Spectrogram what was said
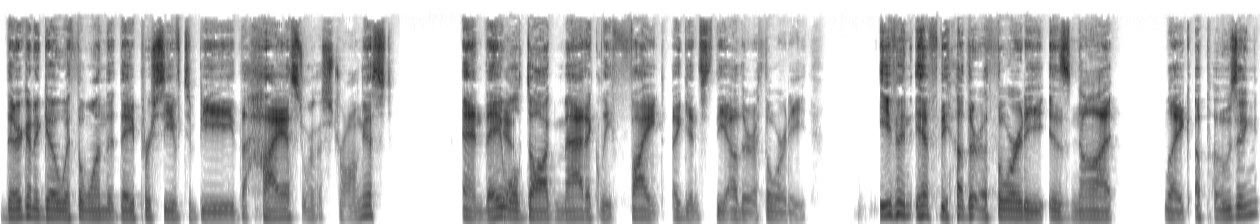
they're going to go with the one that they perceive to be the highest or the strongest and they Yeah. will dogmatically fight against the other authority even if the other authority is not like opposing.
